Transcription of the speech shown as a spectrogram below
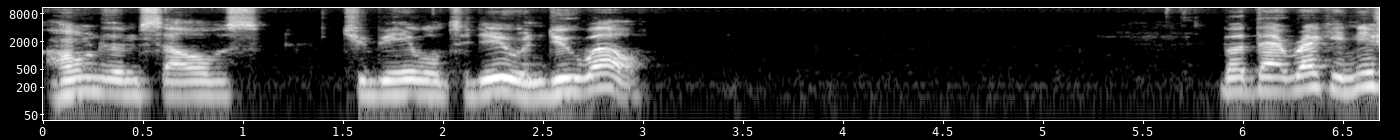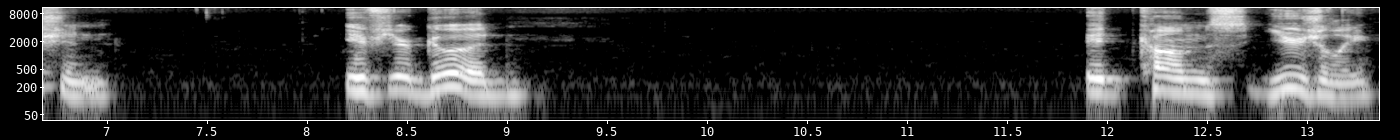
honed themselves to be able to do and do well. But that recognition if you're good, it comes usually.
